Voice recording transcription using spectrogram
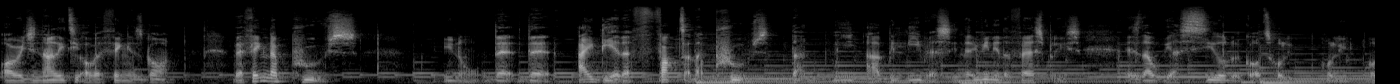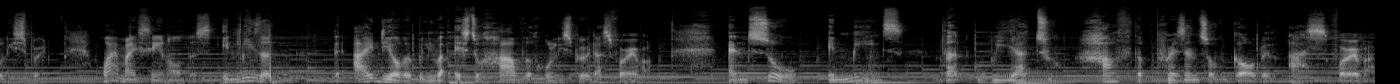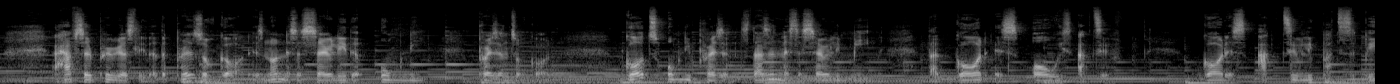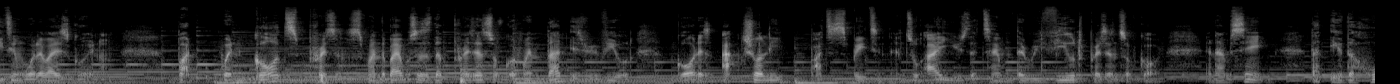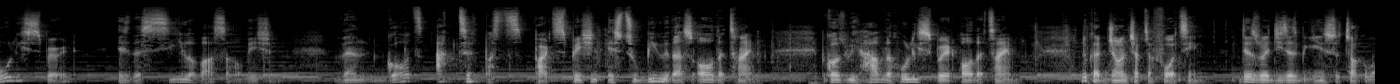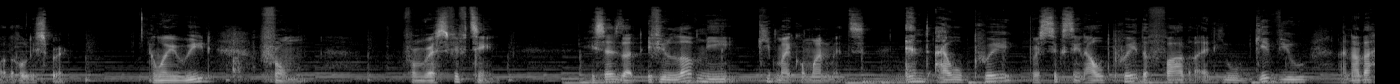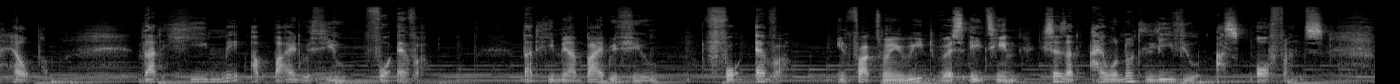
originality of a thing is gone. The thing that proves, you know, the the idea, the factor that proves that we are believers, in the, even in the first place, is that we are sealed with God's holy, holy, Holy Spirit. Why am I saying all this? It means that the idea of a believer is to have the Holy Spirit as forever. And so it means that we are to have the presence of God with us forever. I have said previously that the presence of God is not necessarily the omnipresence of God. God's omnipresence doesn't necessarily mean that God is always active. God is actively participating in whatever is going on. But when God's presence, when the Bible says the presence of God, when that is revealed, God is actually participating. And so I use the term the revealed presence of God. And I'm saying that if the Holy Spirit is the seal of our salvation, then God's active participation is to be with us all the time because we have the Holy Spirit all the time. Look at John chapter 14. This is where Jesus begins to talk about the Holy Spirit. And when you read from from verse 15. He says that if you love me, keep my commandments. And I will pray, verse 16, I will pray the Father, and he will give you another helper, that he may abide with you forever. That he may abide with you forever. In fact, when you read verse 18, he says that I will not leave you as orphans.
